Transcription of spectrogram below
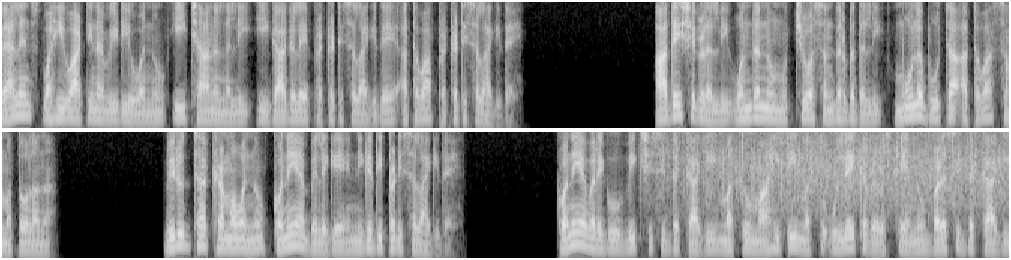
ಬ್ಯಾಲೆನ್ಸ್ ವಹಿವಾಟಿನ ವಿಡಿಯೋವನ್ನು ಈ ಚಾನೆಲ್ನಲ್ಲಿ ಈಗಾಗಲೇ ಪ್ರಕಟಿಸಲಾಗಿದೆ ಅಥವಾ ಪ್ರಕಟಿಸಲಾಗಿದೆ. ಆದೇಶಗಳಲ್ಲಿ ಒಂದನ್ನು ಮುಚ್ಚುವ ಸಂದರ್ಭದಲ್ಲಿ ಮೂಲಭೂತ ಅಥವಾ ಸಮತೋಲನ ವಿರುದ್ಧ ಕ್ರಮವನ್ನು ಕೊನೆಯ ಬೆಲೆಗೆ ನಿಗದಿಪಡಿಸಲಾಗಿದೆ. ಕೊನೆಯವರೆಗೂ ವೀಕ್ಷಿಸಿದ್ದಕ್ಕಾಗಿ ಮತ್ತು ಮಾಹಿತಿ ಮತ್ತು ಉಲ್ಲೇಖ ವ್ಯವಸ್ಥೆಯನ್ನು ಬಳಸಿದ್ದಕ್ಕಾಗಿ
